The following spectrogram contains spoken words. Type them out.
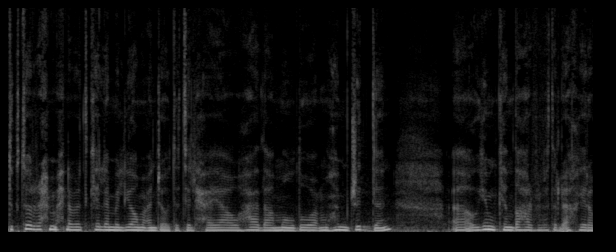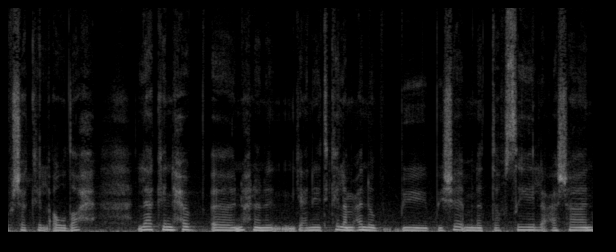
دكتور رحمة إحنا بنتكلم اليوم عن جودة الحياة وهذا موضوع مهم جدا ويمكن ظهر في الفترة الأخيرة بشكل أوضح لكن نحب نحن يعني نتكلم عنه بشيء من التفصيل عشان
